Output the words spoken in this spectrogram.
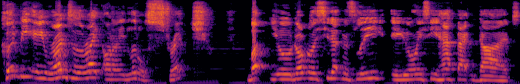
Could be a run to the right on a little stretch, but you don't really see that in this league. You only see halfback dives.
